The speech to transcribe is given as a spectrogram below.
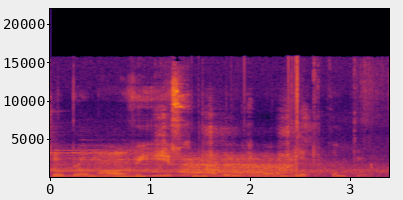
Sobrou 9 e esse 9 a gente vai lá no outro canteiro.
